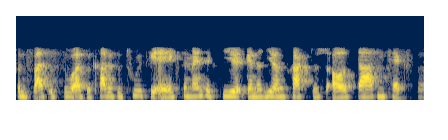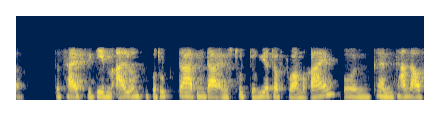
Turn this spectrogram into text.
Und zwar ist es so, also gerade so Tools wie AX Semantics, die generieren praktisch aus Datentexte. Das heißt, wir geben all unsere Produktdaten da in strukturierter Form rein und können dann auf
